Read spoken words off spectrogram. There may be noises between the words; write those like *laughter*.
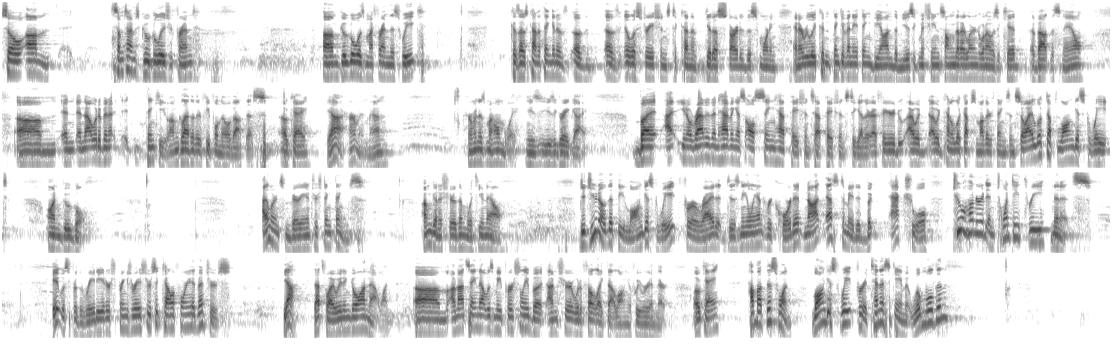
So, um, sometimes Google is your friend. Um, Google was my friend this week because I was kind of thinking of, of, of, illustrations to kind of get us started this morning. And I really couldn't think of anything beyond the Music Machine song that I learned when I was a kid about the snail. Um, and, and that would have been, it, thank you. I'm glad other people know about this. Okay. Yeah, Herman, man. Herman is my homeboy. He's, he's a great guy. But I, you know, rather than having us all sing "Have Patience, Have Patience" together, I figured I would I would kind of look up some other things, and so I looked up longest wait on Google. I learned some very interesting things. I'm going to share them with you now. Did you know that the longest wait for a ride at Disneyland recorded, not estimated, but actual, 223 minutes? It was for the Radiator Springs Racers at California Adventures. Yeah, that's why we didn't go on that one. Um, I'm not saying that was me personally, but I'm sure it would have felt like that long if we were in there. Okay? How about this one? Longest wait for a tennis game at Wimbledon?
